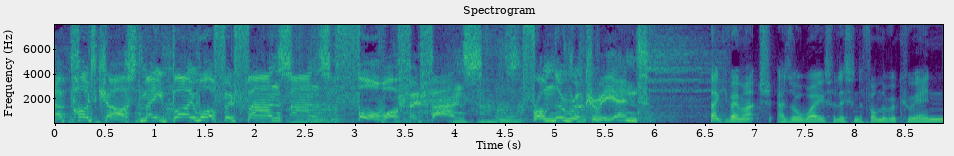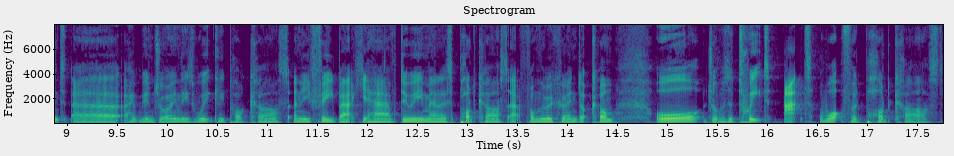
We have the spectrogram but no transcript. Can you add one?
A podcast made by Watford fans, fans for Watford fans from the Rookery End. Thank you very much, as always, for listening to From the Rookery End. Uh, I hope you're enjoying these weekly podcasts. Any feedback you have, do email us, podcast at fromtherookeryend.com or drop us a tweet at Watford Podcast.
